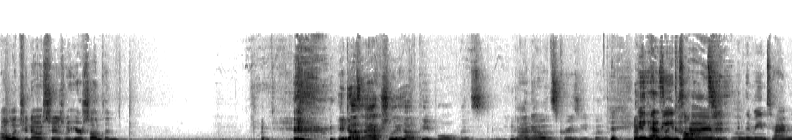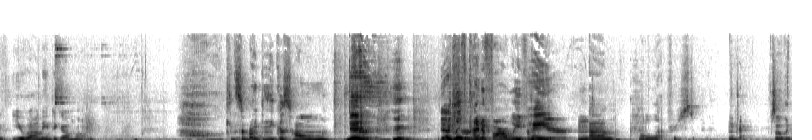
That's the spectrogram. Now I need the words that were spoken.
I'll let you know as soon as we hear something. He does actually have people. It's. I know it's crazy, but He in has the a cult. meantime, in the meantime, you all need to go home. Oh, can somebody take us home? Yeah, we live kind of far away from Hey, here. Hmm? um, huddle up for just a minute. Okay. So the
